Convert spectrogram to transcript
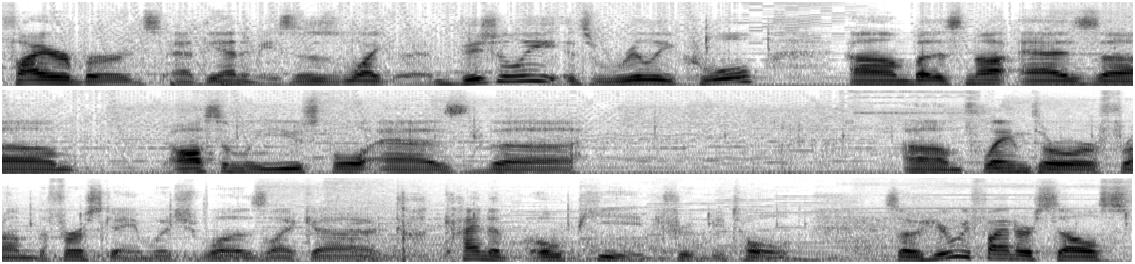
firebirds at the enemies. This is like visually, it's really cool um, but it's not as um, awesomely useful as the um, flamethrower from the first game, which was like a kind of OP, truth be told. So here we find ourselves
